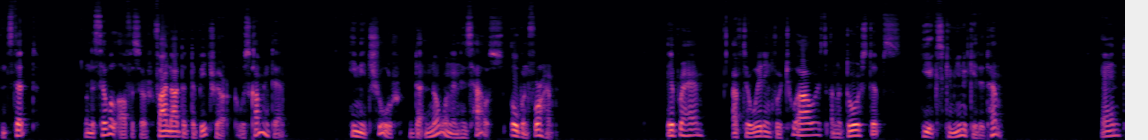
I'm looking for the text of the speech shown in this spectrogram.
Instead, when the civil officer found out that the patriarch was coming to him, he made sure that no one in his house opened for him. Abraham, after waiting for two hours on the doorsteps, he excommunicated him. And,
